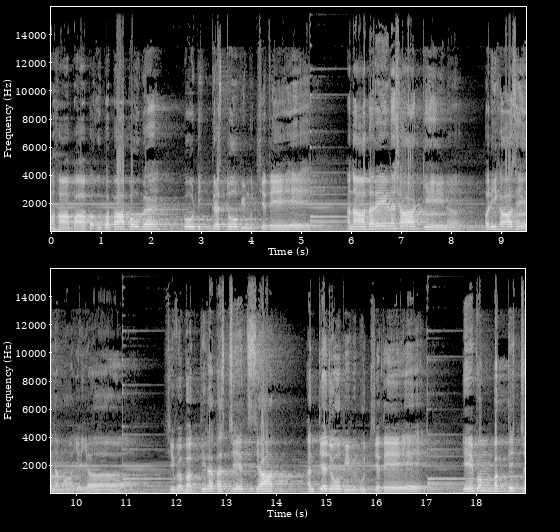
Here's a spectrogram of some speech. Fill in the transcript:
महापाप उपपापौग कोटिग्रस्तोऽपि मुच्यते अनादरेण शाट्येन परिहासेन मायया। शिवभक्तिरतश्चेत् स्यात् अन्त्यजोऽपि विमुच्यते। एवं भक्तिश्च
